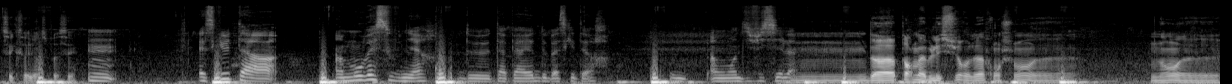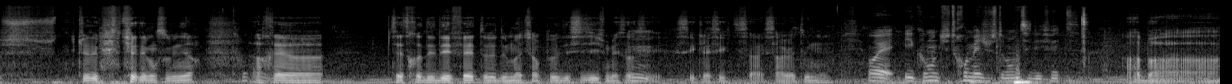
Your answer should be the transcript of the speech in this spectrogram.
sais que ça va bien se passer. Hmm. Est-ce que t'as un mauvais souvenir de ta période de basketteur? Un moment difficile? Hum, bah, à part ma blessure, là, franchement, euh, non, euh, que, des, que des bons souvenirs. Trop. Après, peut-être des défaites de matchs un peu décisifs, mais ça, Mm. c'est- c'est classique, ça, ça arrive à tout le monde. Ouais, et comment tu te remets justement de ces défaites? Ah bah.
